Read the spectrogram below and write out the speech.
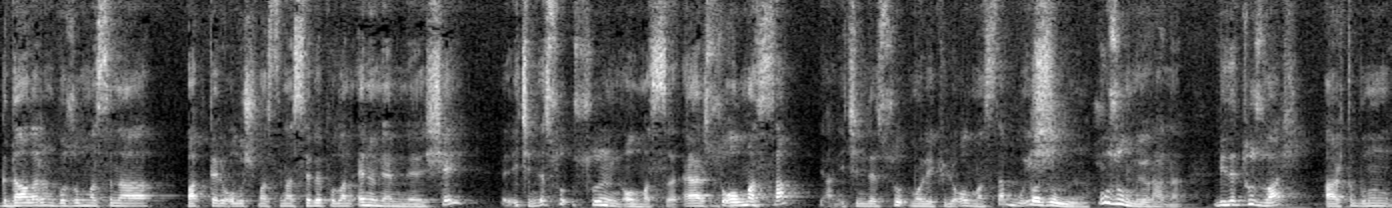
gıdaların bozulmasına, bakteri oluşmasına sebep olan en önemli şey e, içinde su, suyun olması. Eğer su olmazsa yani içinde su molekülü olmazsa bu iş bozulmuyor. bozulmuyor hani. Bir de tuz var. Artı bunun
